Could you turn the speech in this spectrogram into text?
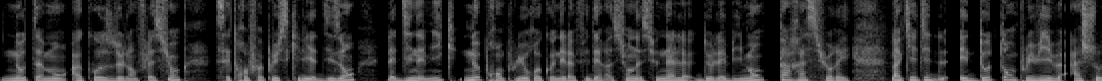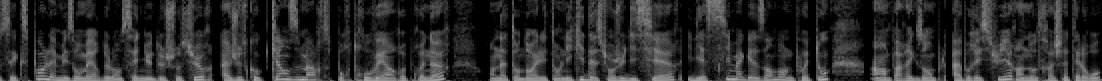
notamment à cause de l'inflation. C'est fois plus qu'il y a 10 ans. La dynamique ne prend plus, reconnaît la Fédération nationale de l'habillement pas rassurée. L'inquiétude est d'autant plus vive à Chausse Expo, la maison mère de l'enseigne de chaussures, a jusqu'au 15 mars pour trouver un repreneur. En attendant, elle est en liquidation judiciaire. Il y a six magasins dans le Poitou, un par exemple à Bressuire, un autre à Châtellerault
